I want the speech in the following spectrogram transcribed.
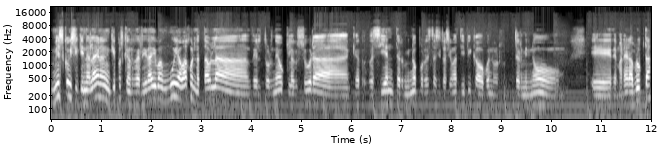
Misco y Siquinalá eran equipos que en realidad iban muy abajo en la tabla del torneo clausura que recién terminó por esta situación atípica o bueno, terminó eh, de manera abrupta,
